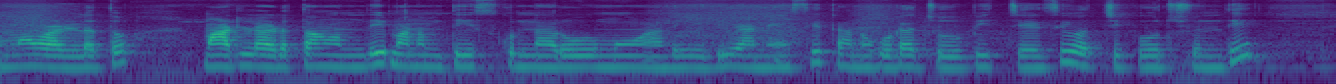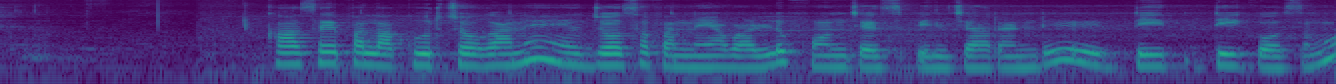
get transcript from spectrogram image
అమ్మ వాళ్ళతో మాట్లాడుతూ ఉంది. మనం తీసుకున్న రూము అది ఇది అనేసి తను కూడా చూపించేసి వచ్చి కూర్చుంది. కాసేపు అలా కూర్చోగానే జోసఫ్ అన్నయ్య వాళ్ళు ఫోన్ చేసి పిలిచారండి టీ టీ కోసము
